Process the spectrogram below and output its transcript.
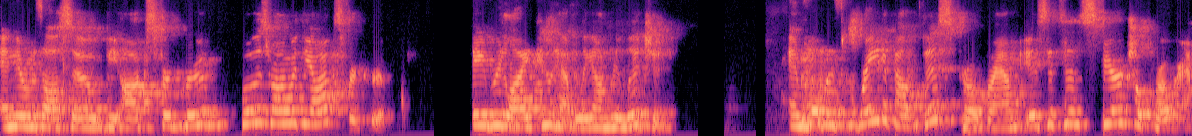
and there was also the Oxford group. What was wrong with the Oxford group? They relied too heavily on religion. And what was great about this program is it's a spiritual program.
